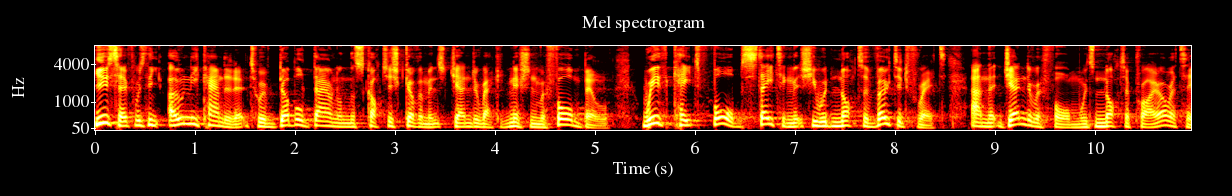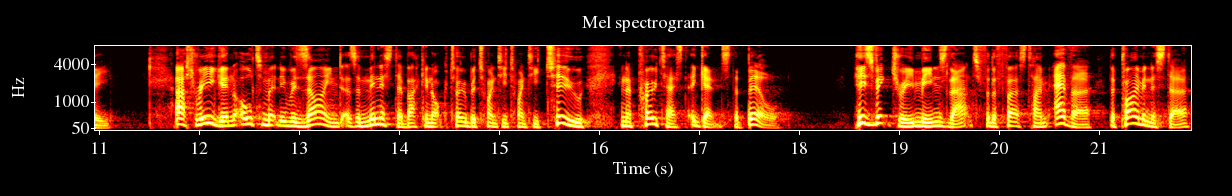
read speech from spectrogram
Yousaf was the only candidate to have doubled down on the Scottish Government's gender recognition reform bill, with Kate Forbes stating that she would not have voted for it and that gender reform was not a priority. Ash Regan ultimately resigned as a minister back in October 2022 in a protest against the bill. His victory means that, for the first time ever, the Prime Minister,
